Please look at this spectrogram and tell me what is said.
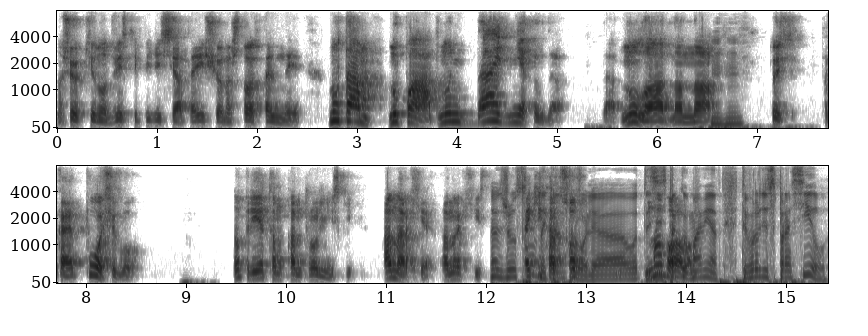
на что кино, 250, а еще на что остальные? Ну там, ну пап, ну дай некогда, да, ну ладно, на. Угу. То есть такая пофигу, но при этом контроль низкий анархия, анархист. Ну, это же условный Таких контроль. А вот здесь навалом. такой момент. Ты вроде спросил,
